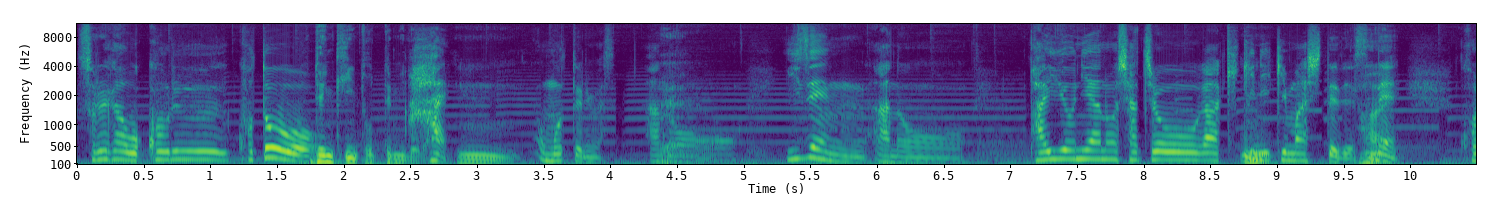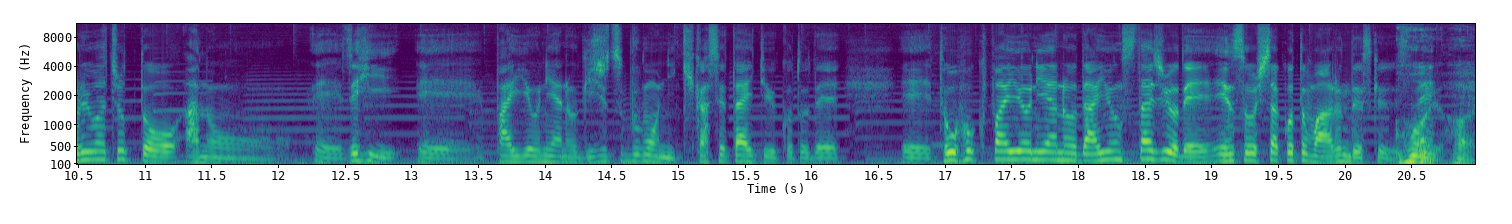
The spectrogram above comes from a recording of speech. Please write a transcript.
それが起こることを電気にとってみれば。はい。うん。思っております。あの、え以前あのパイオニアの社長が聞きに来ましてですね、うんはい。これはちょっとあの、えー、ぜひ、えー、パイオニアの技術部門に聞かせたいということで、えー、東北パイオニアの第4スタジオで演奏したこともあるんですけどですね、はいはい、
